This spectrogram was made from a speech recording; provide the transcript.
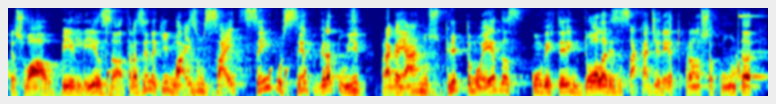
Pessoal, beleza? Trazendo aqui mais um site 100% gratuito para ganharmos criptomoedas, converter em dólares e sacar direto para nossa conta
